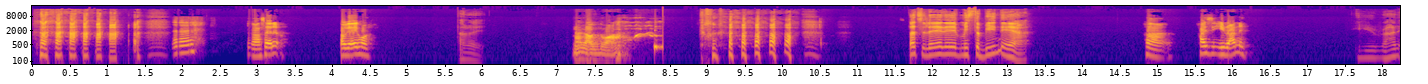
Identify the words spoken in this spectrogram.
哈哈哈哈哈！嗯，啊，send 啦 ，OK 你看。得嚟。那老暖。得一个咧，Mr Bean 嘅啊。吓，还是 Iran 嘅。 Iran,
